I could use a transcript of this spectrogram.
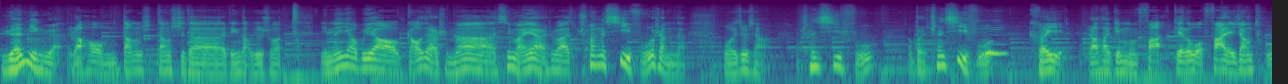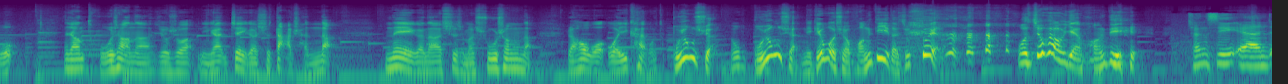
圆明园。然后我们当时当时的领导就说：“你们要不要搞点什么新玩意儿，是吧？穿个戏服什么的。”我就想穿西服啊，不是穿戏服可以。然后他给我们发给了我发了一张图，那张图上呢就是说，你看这个是大臣的。那个呢是什么书生的？然后我我一看，我不用选，我不用选，你给我选皇帝的就对了，我就要演皇帝。Chen Xi and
